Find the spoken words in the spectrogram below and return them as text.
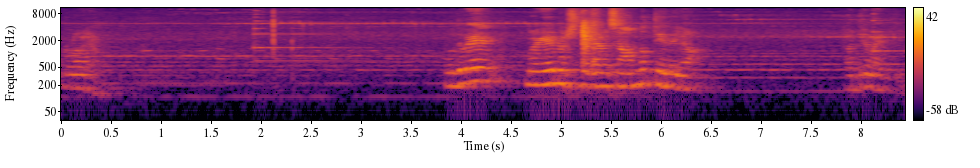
ഉള്ളവരാണ്. പൊതുവെ മഴയെ നക്ഷത്രക്കാരൻ സാമ്പത്തിക നില ഭദ്രമായിരിക്കും.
